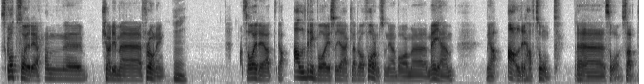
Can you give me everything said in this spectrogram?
Scott sa ju det. Han eh, körde ju med Froning. Han sa ju det att jag aldrig varit i så jäkla bra form som när jag var med Mayhem. Men jag har aldrig haft så ont. Eh, så. så att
